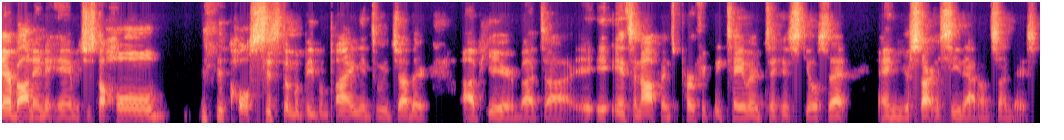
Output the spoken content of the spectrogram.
they're bought into him. It's just a whole whole system of people buying into each other up here. But uh, it, it's an offense perfectly tailored to his skill set, and you're starting to see that on Sundays.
